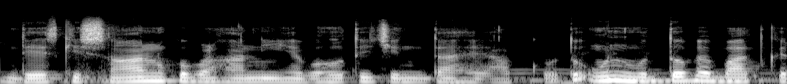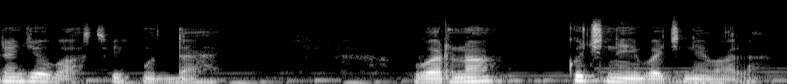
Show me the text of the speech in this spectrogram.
देश की शान को बढ़ानी है, बहुत ही चिंता है आपको तो उन मुद्दों पे बात करें जो वास्तविक मुद्दा है, वरना कुछ नहीं बचने वाला।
